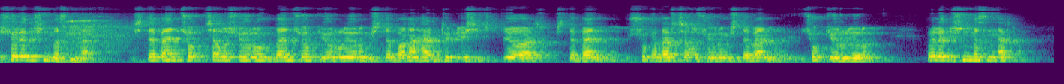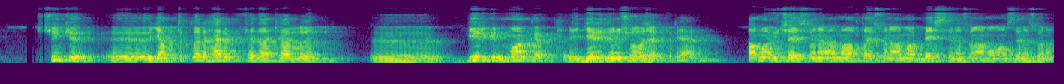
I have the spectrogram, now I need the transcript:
şöyle düşünmesinler. İşte ben çok çalışıyorum, ben çok yoruluyorum, işte bana her türlü işi kilitliyorlar, işte ben şu kadar çalışıyorum, işte ben çok yoruluyorum. Böyle düşünmesinler. Çünkü e, yaptıkları her fedakarlığın e, bir gün muhakkak e, geri dönüş olacaktır yani. Ama 3 ay sonra, ama 6 ay sonra, ama 5 sene sonra, ama 10 sene sonra.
